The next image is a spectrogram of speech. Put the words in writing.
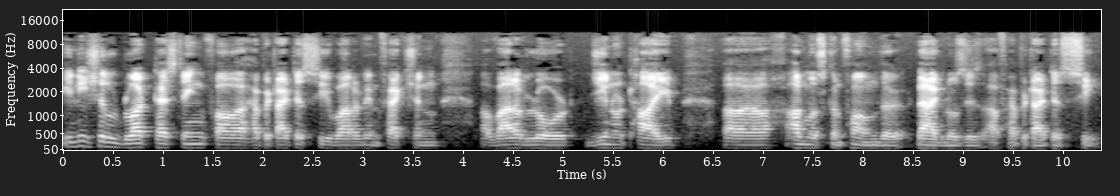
Initial blood testing for hepatitis C viral infection, viral load, genotype, uh, almost confirm the diagnosis of hepatitis C.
